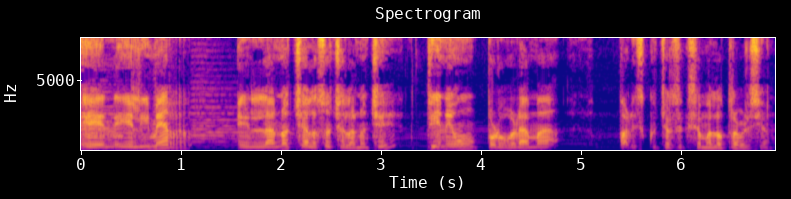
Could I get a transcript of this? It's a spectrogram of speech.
en el IMER, en la noche a las 8 de la noche, tiene un programa para escucharse que se llama La Otra Versión.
